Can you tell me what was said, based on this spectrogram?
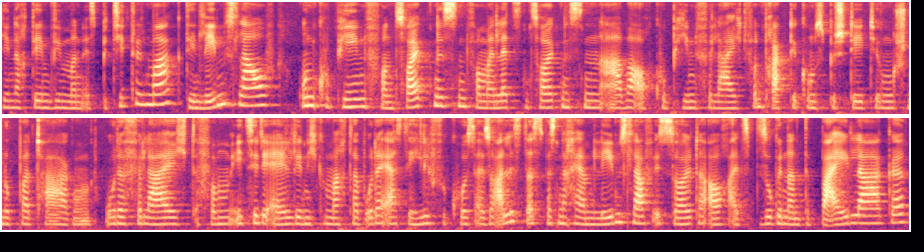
je nachdem, wie man es betiteln mag, den Lebenslauf und Kopien von Zeugnissen, von meinen letzten Zeugnissen, aber auch Kopien vielleicht von Praktikumsbestätigungen, Schnuppertagen oder vielleicht vom ECDL, den ich gemacht habe oder Erste-Hilfe-Kurs. Also alles das, was nachher im Lebenslauf ist, sollte auch als sogenannte Beilage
